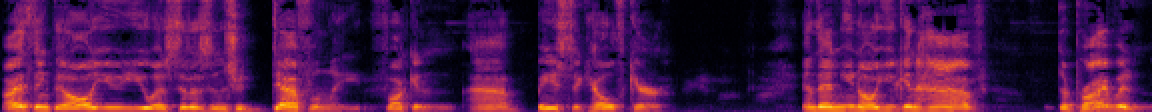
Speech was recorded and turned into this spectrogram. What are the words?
I think that all you U.S. citizens should definitely fucking have basic healthcare. And then, you know, you can have the privatized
